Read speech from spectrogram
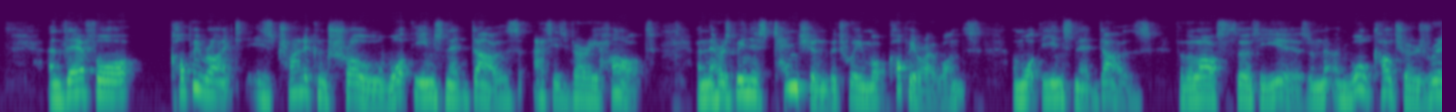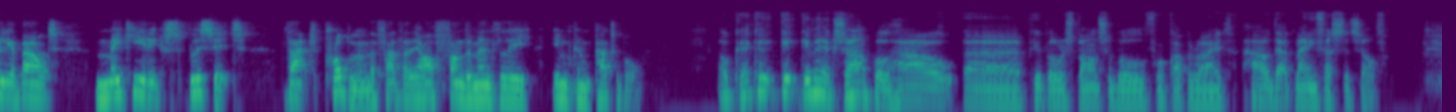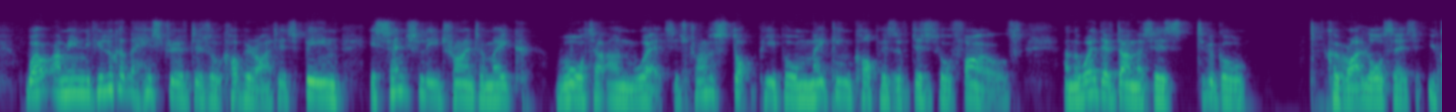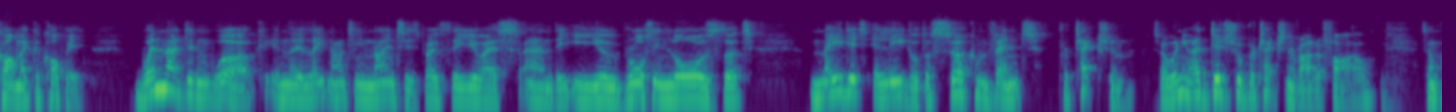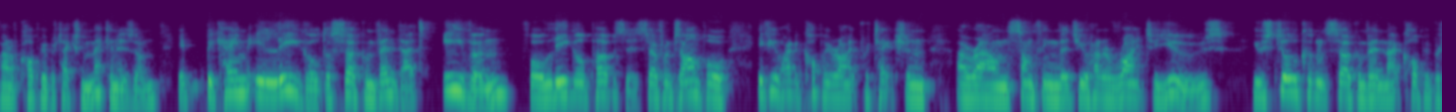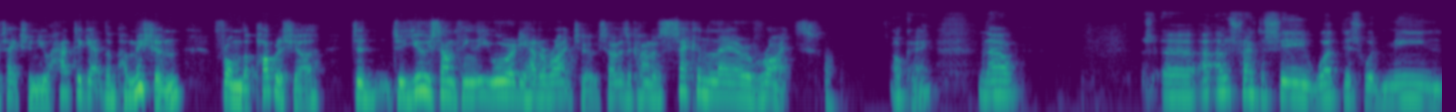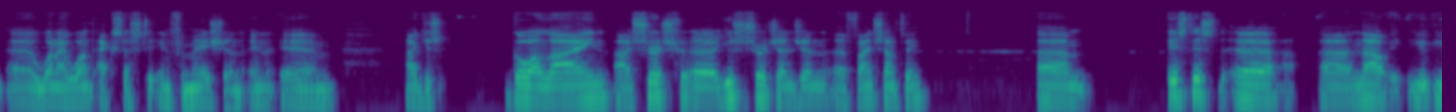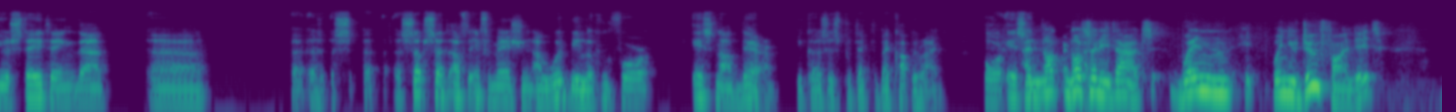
And therefore copyright is trying to control what the internet does at its very heart. And there has been this tension between what copyright wants and what the internet does for the last 30 years. And, and wall culture is really about making it explicit that problem, the fact that they are fundamentally incompatible. Okay, give me an example how uh, people responsible for copyright, how that manifests itself. Well, I mean, if you look at the history of digital copyright, it's been essentially trying to make water unwet. It's trying to stop people making copies of digital files. And the way they've done this is typical copyright law says you can't make a copy when that didn't work in the late 1990s, both the US and the EU brought in laws that made it illegal to circumvent protection. So when you had digital protection around a file, some kind of copy protection mechanism, it became illegal to circumvent that even for legal purposes. So for example, if you had a copyright protection around something that you had a right to use, you still couldn't circumvent that copy protection. You had to get the permission from the publisher to, to use something that you already had a right to. So there's a kind of second layer of rights. Okay. Now, uh, I'm just trying to see what this would mean uh, when I want access to information. And um, I just go online, I search, uh, use a search engine, uh, find something. Um, is this uh, uh, now you, you're stating that a, a, a, subset of the information I would be looking for is not there because it's protected by copyright, or is and not not only that when it, when you do find it,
